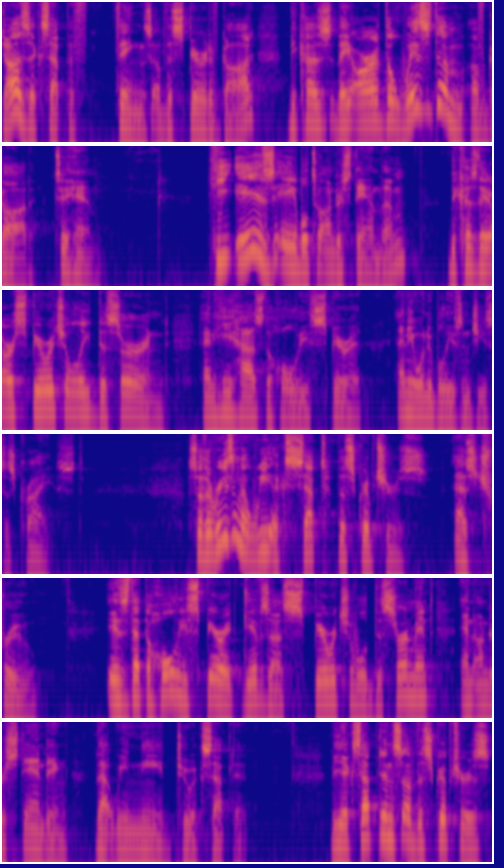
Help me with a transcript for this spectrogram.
does accept the things of the Spirit of God because they are the wisdom of God to him. He is able to understand them because they are spiritually discerned and he has the Holy Spirit, anyone who believes in Jesus Christ. So, the reason that we accept the scriptures as true is that the Holy Spirit gives us spiritual discernment and understanding that we need to accept it. The acceptance of the scriptures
